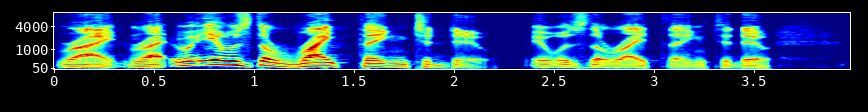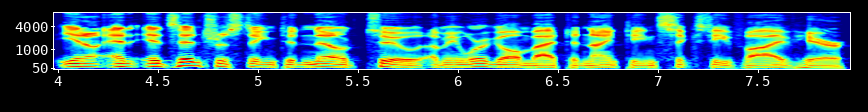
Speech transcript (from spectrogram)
Right, right. It was the right thing to do. It was the right thing to do. You know, and it's interesting to note too. I mean, we're going back to 1965 here.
